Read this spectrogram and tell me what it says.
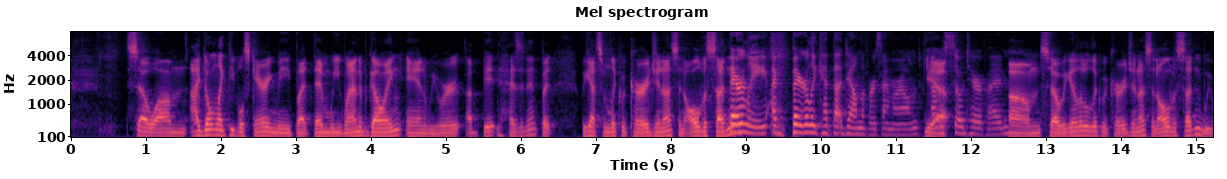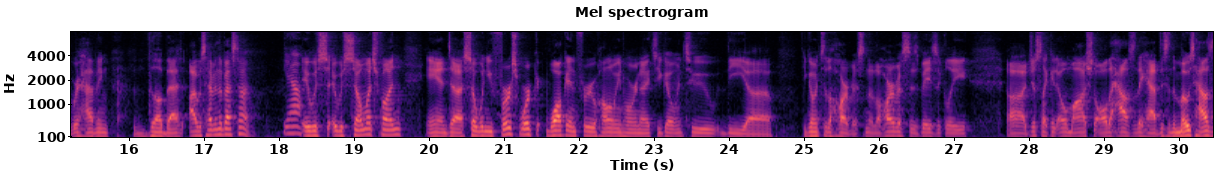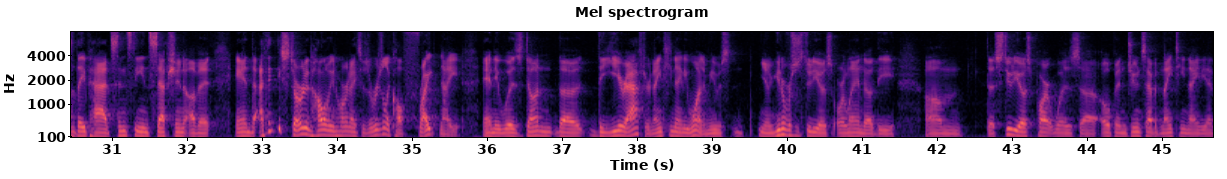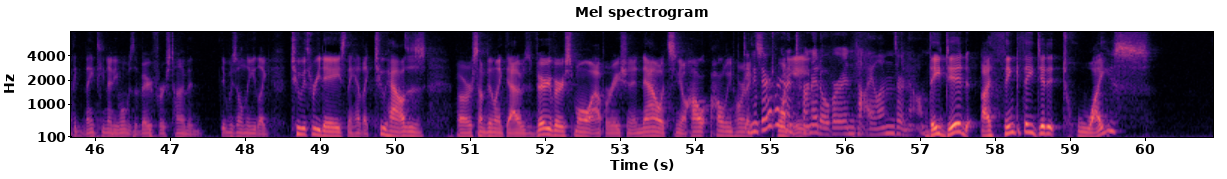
So um, I don't like people scaring me, but then we wound up going, and we were a bit hesitant, but we got some liquid courage in us, and all of a sudden, Barely. I barely kept that down the first time around. Yeah, I was so terrified. um, so we get a little liquid courage in us, and all of a sudden, we were having the best. I was having the best time. Yeah. It was it was so much fun, and uh, so when you first work walk in through Halloween Horror Nights, you go into the uh, you go into the Harvest. Now the Harvest is basically uh, just like an homage to all the houses they have. This is the most houses they've had since the inception of it, and I think they started Halloween Horror Nights. It was originally called Fright Night, and it was done the the year after 1991. I mean, it was you know Universal Studios Orlando. The um, the studios part was uh, open June seventh, nineteen ninety. I think nineteen ninety one was the very first time, and it was only like two or three days. And they had like two houses or something like that. It was a very very small operation, and now it's you know Hall- Halloween Horror Do you Nights. think they're ever going to turn it over into islands or no? They did. I think they did it twice.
